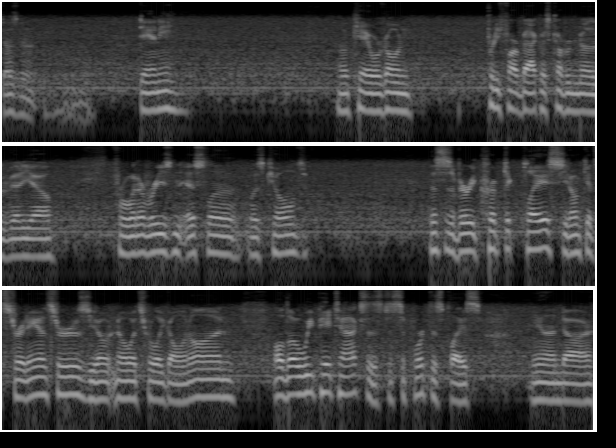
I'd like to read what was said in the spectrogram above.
doesn't it? Danny. Okay, we're going pretty far back. It was covered in another video. For whatever reason, Isla was killed. This is a very cryptic place. You don't get straight answers. You don't know what's really going on although we pay taxes to support this place, And uh,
